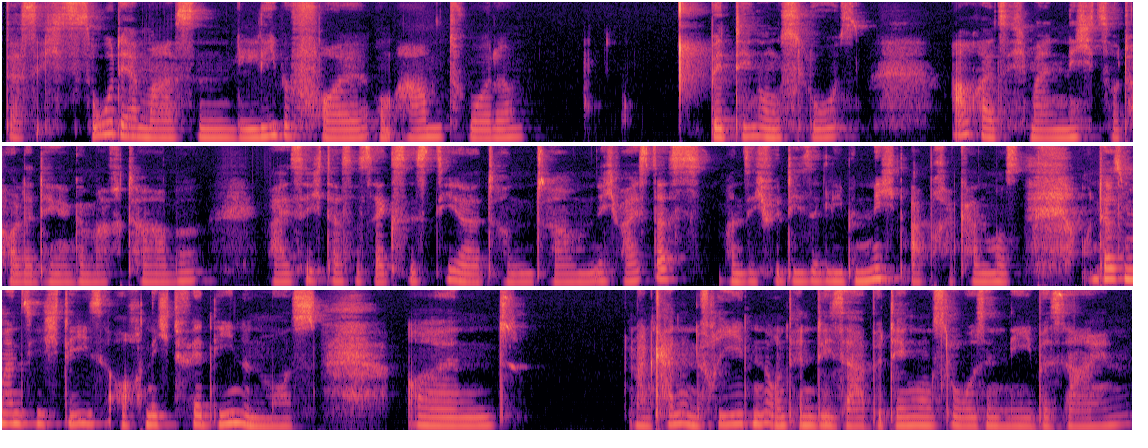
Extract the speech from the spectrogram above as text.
dass ich so dermaßen liebevoll umarmt wurde, bedingungslos, auch als ich mal nicht so tolle Dinge gemacht habe, weiß ich, dass es existiert. Und ähm, ich weiß, dass man sich für diese Liebe nicht abrackern muss und dass man sich diese auch nicht verdienen muss. Und man kann in Frieden und in dieser bedingungslosen Liebe sein,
